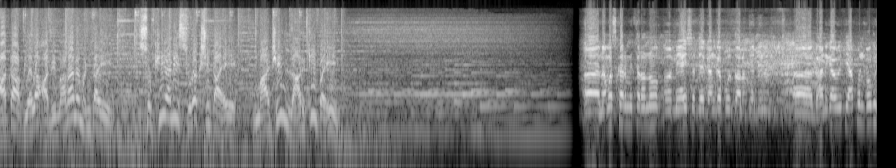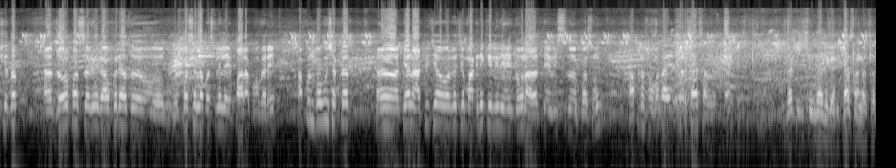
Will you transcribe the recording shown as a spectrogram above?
आता आपल्याला अभिमानानं म्हणता येईल सुखी आणि सुरक्षित आहे माझी लाडकी बहीण. नमस्कार मित्रांनो मी आहे सध्या गंगापूर तालुक्यातील घाणगाव इथे. आपण बघू शकतात जवळपास सगळे गावकरी आज अ, उपासाला बसलेले आहे पालक वगैरे. आपण बघू शकतात अ, त्यानं आठवीच्या वर्गाची मागणी केलेली आहे दोन हजार तेवीसपासून. आपल्यासोबत आहे तर काय सांगा काय गट अधिकारी काय सांगा सर?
